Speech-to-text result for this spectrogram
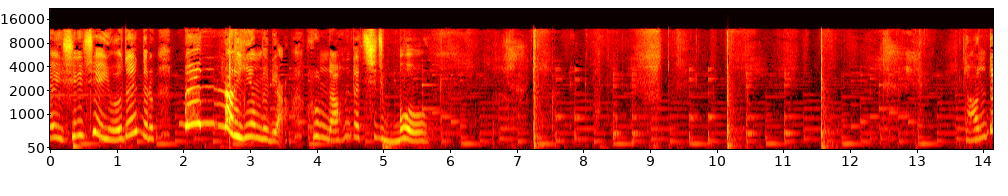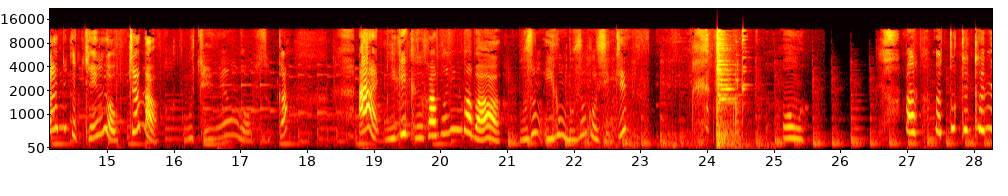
에이 실시에 여자애들은 맨날 인형들이야. 그럼 나 혼자 치지 뭐. 남자니까 재미없잖아. 뭐 재미있는 거 없을까? 아 이게 그 화분인가 봐. 무슨 이건 무슨 꽃이지? 어머 아 어떡해 큰일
